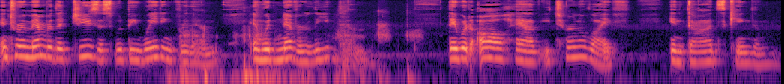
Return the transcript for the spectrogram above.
and to remember that Jesus would be waiting for them and would never leave them. They would all have eternal life in God's kingdom.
